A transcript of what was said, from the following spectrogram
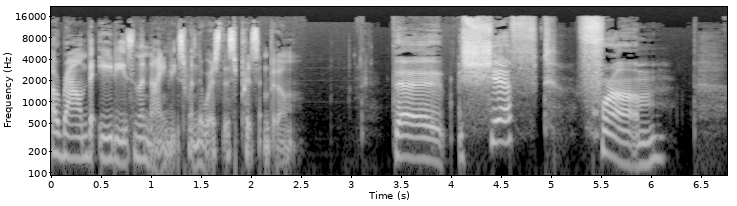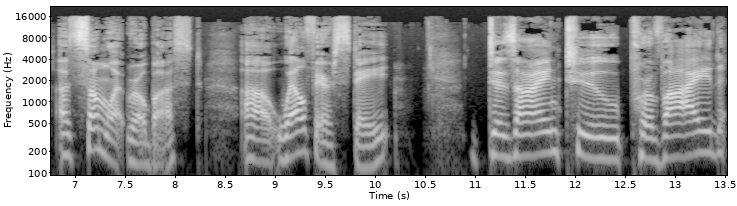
around the 80s and the 90s when there was this prison boom. The shift from a somewhat robust uh, welfare state designed to provide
